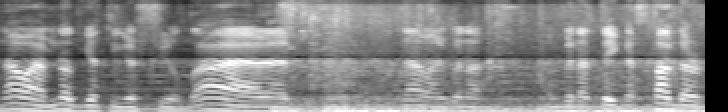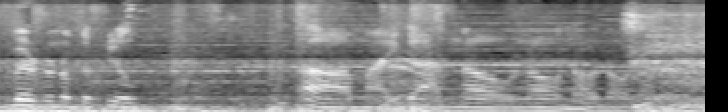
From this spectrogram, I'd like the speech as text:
Now I'm not getting a shield. Ah, now I'm gonna I'm gonna take a standard version of the shield. Oh my god, no, no, no, no, no.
